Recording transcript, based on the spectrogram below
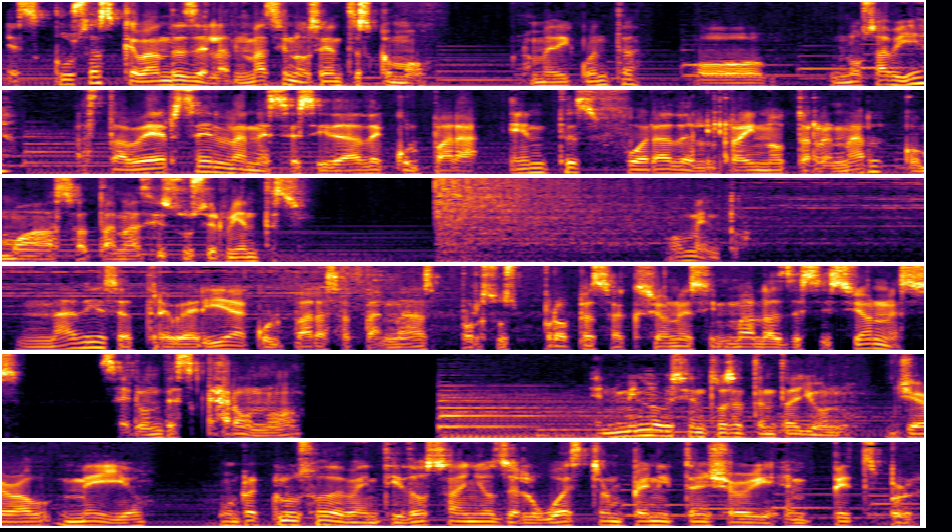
Excusas que van desde las más inocentes como no me di cuenta o no sabía, hasta verse en la necesidad de culpar a entes fuera del reino terrenal como a Satanás y sus sirvientes. Momento. Nadie se atrevería a culpar a Satanás por sus propias acciones y malas decisiones. Sería un descaro, ¿no? En 1971, Gerald Mayo, un recluso de 22 años del Western Penitentiary en Pittsburgh,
